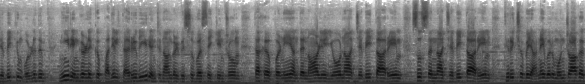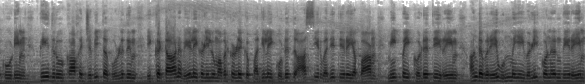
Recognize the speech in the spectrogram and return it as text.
ஜெபிக்கும் பொழுது நீர் எங்களுக்கு பதில் தருவீர் என்று நாங்கள் விசுவசிக்கின்றோம். தகப்பனே அந்த நாளில் யோனா ஜெபித்தாரேம் சுசன்னா ஜெபித்தாரேம் திருச்சபை அனைவரும் ஒன்றாக கூடி பேதுருவுக்காக ஜெபித்த பொழுது இக்கட்டான வேலைகளிலும் அவர்களுக்கு பதிலை கொடுத்து ஆசீர்வதித்தீரையப்பா மீட்பை கொடுத்தீரேம் ஆண்டவரே உண்மையை வெளிக்கொணர்ந்தீரேம்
